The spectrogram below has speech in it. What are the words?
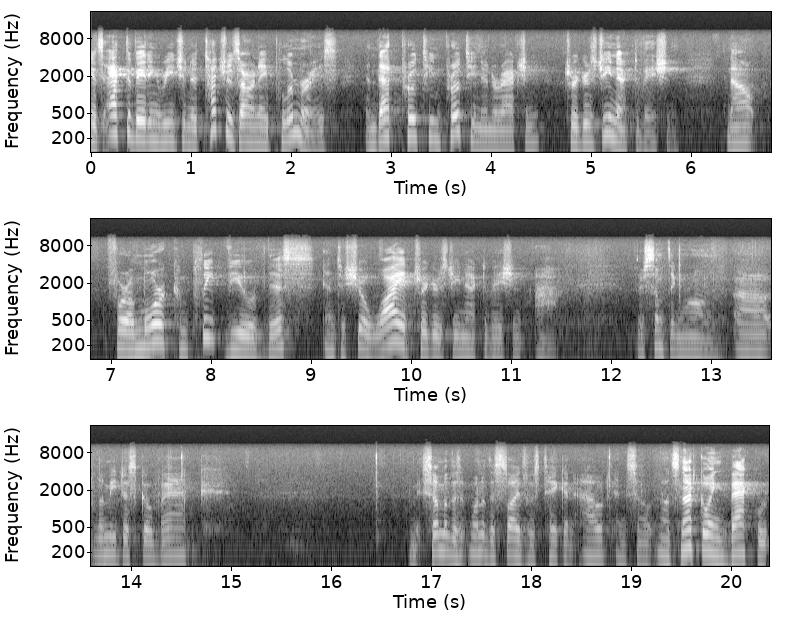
its activating region it touches rna polymerase and that protein protein interaction triggers gene activation. Now for a more complete view of this and to show why it triggers gene activation ah there's something wrong. Uh, let me just go back some of the, one of the slides was taken out, and so, no, it's not going backward.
